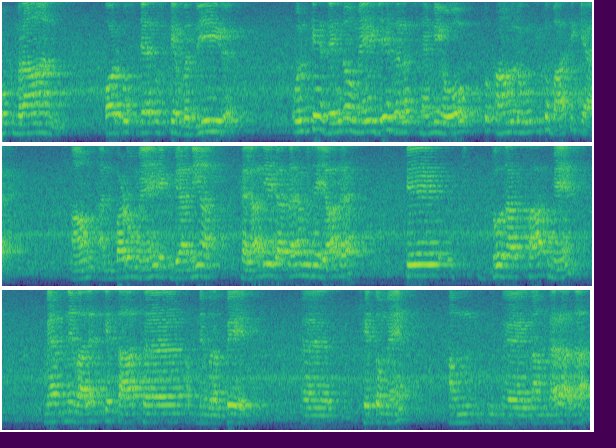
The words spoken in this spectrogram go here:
حکمران اور اس اس کے وزیر ان کے ذہنوں میں یہ غلط فہمی ہو تو عام لوگوں کی تو بات ہی کیا ہے؟ عام ان پڑھوں میں ایک بیانیہ پھیلا دیا جاتا ہے، مجھے یاد ہے کہ دو ہزار سات میں میں اپنے والد کے ساتھ، اپنے مربع کھیتوں میں ہم کام کر رہا تھا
